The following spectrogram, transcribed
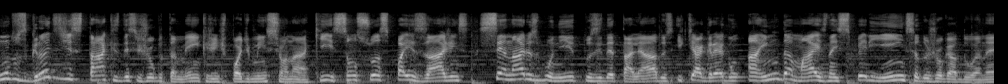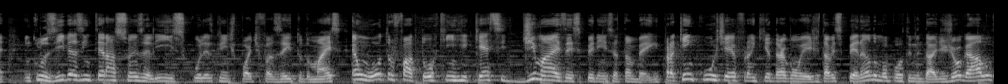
Um dos grandes destaques desse jogo também que a gente pode mencionar aqui são suas paisagens, cenários bonitos e detalhados e que agregam ainda mais na experiência do jogador, né? Inclusive as interações ali, escolhas que a gente pode fazer e tudo mais, é um outro fator que enriquece demais a experiência também. Pra quem curte a franquia Dragon Age e tava esperando uma oportunidade de jogá-lo,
